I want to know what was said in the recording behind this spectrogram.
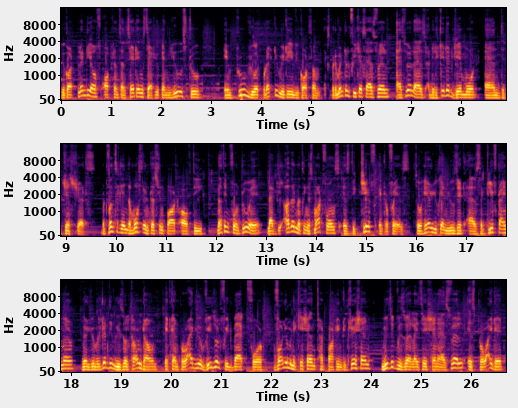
we got plenty of options and settings that you can use to improve your productivity. We got some experimental features as well, as well as a dedicated game mode and the gestures. But once again, the most interesting part of the Nothing Phone 2a, like the other Nothing smartphones, is the glyph interface. So here you can use it as a glyph timer where you will get the visual countdown. It can provide you visual feedback for volume indication, third-party integration, music visualization as well is provided,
